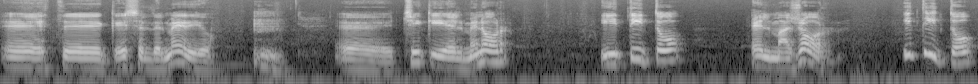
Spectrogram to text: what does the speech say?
este, que es el del medio. Eh, Chiqui el menor y Tito el mayor. Y Tito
